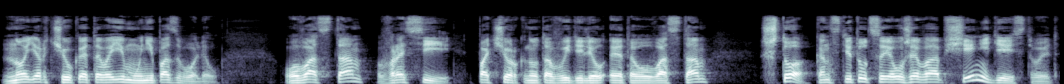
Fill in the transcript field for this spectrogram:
Но Ярчук этого ему не позволил. У вас там, в России, подчеркнуто выделил это у вас там, что, Конституция уже вообще не действует?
